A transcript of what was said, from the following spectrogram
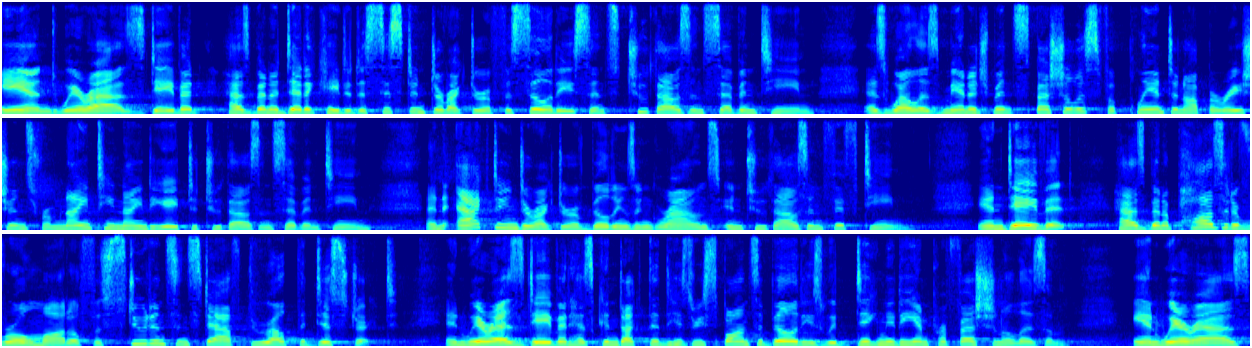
And whereas David has been a dedicated Assistant Director of Facilities since 2017, as well as Management Specialist for Plant and Operations from 1998 to 2017, and Acting Director of Buildings and Grounds in 2015. And David has been a positive role model for students and staff throughout the district. And whereas David has conducted his responsibilities with dignity and professionalism, and whereas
